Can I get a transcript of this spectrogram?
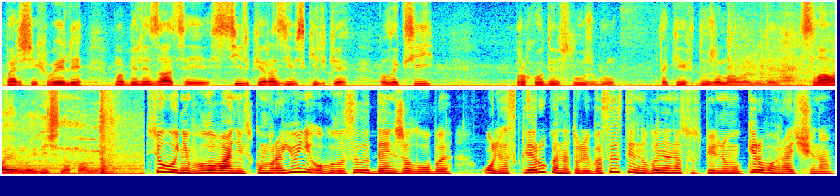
в першій хвилі мобілізації, стільки разів, скільки Олексій проходив службу, таких дуже мало людей. Слава йому і вічна пам'ять. Сьогодні в Голованівському районі оголосили День жалоби. Ольга Склярук, Анатолій Басистий. Новини на Суспільному. Кіровоградщина.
